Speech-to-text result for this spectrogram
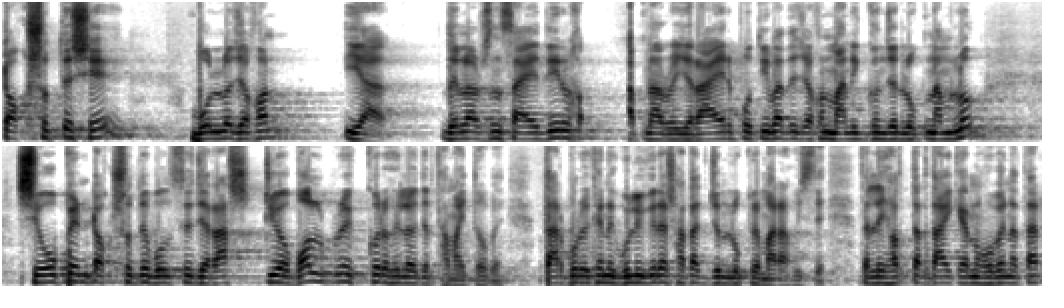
টক শোতে সে বলল যখন, ইয়া দেলার হোসেন সায়েদির হ- আপনার ওই রায়ের প্রতিবাদে যখন মানিকগঞ্জের লোক নামলো সে ওপেন টক শোতে বলছে যে রাষ্ট্রীয় বল প্রয়োগ করে হলে ওদের থামাইতে হবে। তারপর এখানে গুলি করে সাত আটজন লোককে মারা হয়েছে তাহলে এই হত্যার দায় কেন হবে না তার?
